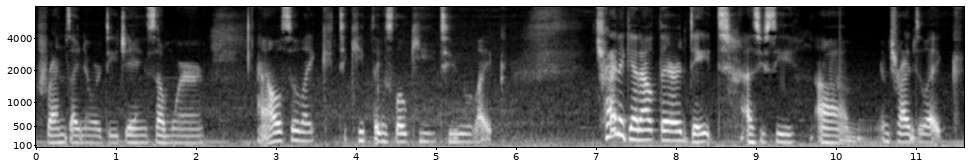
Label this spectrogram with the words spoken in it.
friends I know are DJing somewhere. I also like to keep things low key too, like trying to get out there and date as you see. Um I'm trying to like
